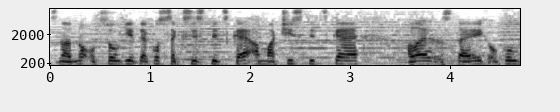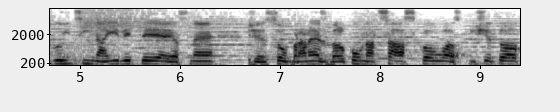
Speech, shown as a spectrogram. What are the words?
snadno odsoudit jako sexistické a mačistické, ale z té jejich okouzlující naivity je jasné, že jsou brané s velkou nadsázkou a spíš je to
